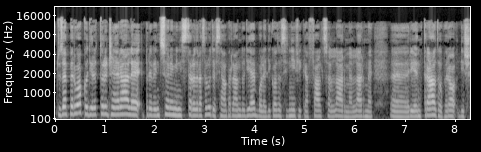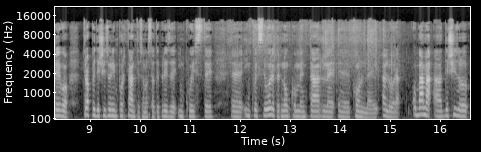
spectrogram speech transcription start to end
Giuseppe Ruocco, direttore generale prevenzione Ministero della Salute, stiamo parlando di Ebola e di cosa significa falso allarme, allarme eh, rientrato, però dicevo troppe decisioni importanti sono state prese in queste, eh, in queste ore per non commentarle eh, con lei. Allora, Obama ha deciso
